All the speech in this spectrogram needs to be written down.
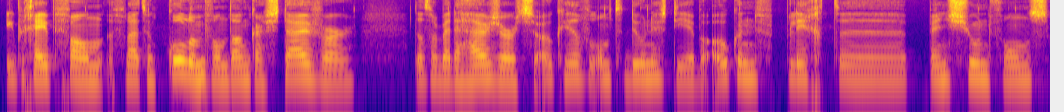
Ik begreep van, vanuit een column van Danka Stuiver dat er bij de huisartsen ook heel veel om te doen is. Die hebben ook een verplicht pensioenfonds.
